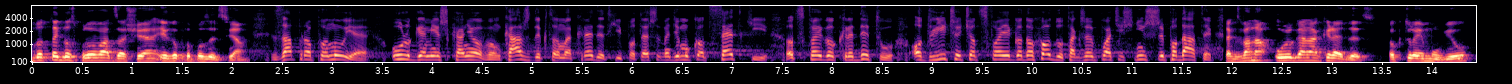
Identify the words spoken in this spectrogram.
do tego sprowadza się jego propozycja. zaproponuje ulgę mieszkaniową. Każdy, kto ma kredyt hipoteczny, będzie mógł odsetki od swojego kredytu odliczyć od swojego dochodu, tak żeby płacić niższy podatek. tak zwana ulga na kredyt, o której mówił,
